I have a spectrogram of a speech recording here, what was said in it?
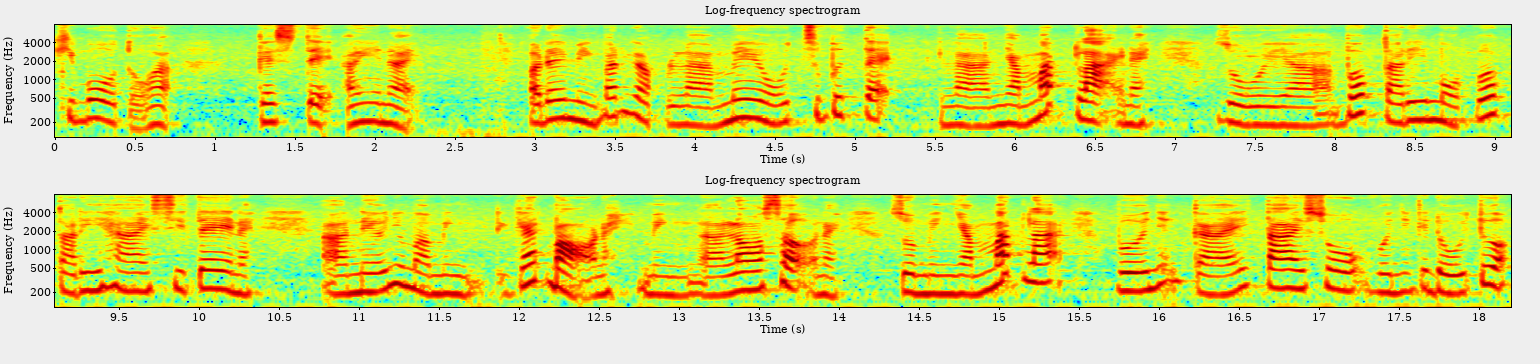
kibou to wa keshite aenai ở đây mình bắt gặp là meo tsubutte là nhắm mắt lại này rồi uh, verb tari 1, verb tari 2, CT này. À, nếu như mà mình ghét bỏ này mình à, lo sợ này rồi mình nhắm mắt lại với những cái tai sô với những cái đối tượng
